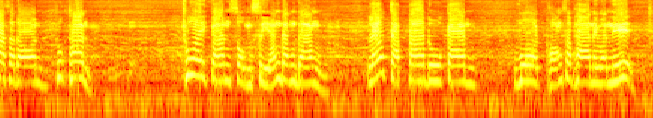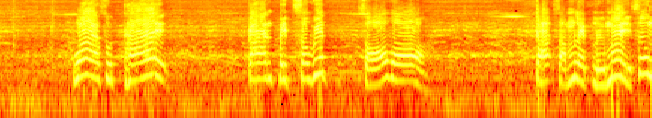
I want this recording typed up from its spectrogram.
ราษฎรทุกท่าน ช่วยการส่งเสียงดัง ๆ แล้วจับตาดูการโหวตของสภาในวันนี้ ว่าสุดท้ายการปิดสวิตช์สวจะสำเร็จหรือไม่ซึ่ง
